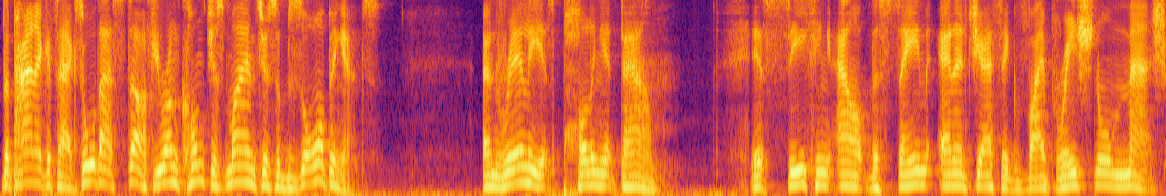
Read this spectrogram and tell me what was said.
the panic attacks, all that stuff. Your unconscious mind's just absorbing it. And really, it's pulling it down. It's seeking out the same energetic vibrational match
